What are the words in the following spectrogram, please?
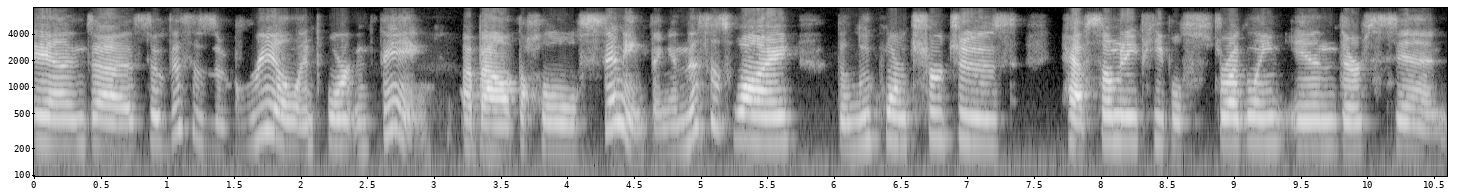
And uh, so this is a real important thing about the whole sinning thing. And this is why the lukewarm churches have so many people struggling in their sin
